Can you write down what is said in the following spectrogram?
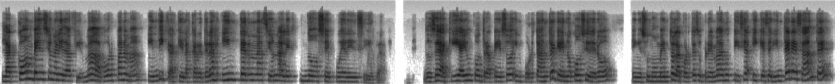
la convencionalidad firmada por Panamá indica que las carreteras internacionales no se pueden cerrar. Entonces aquí hay un contrapeso importante que no consideró en su momento la Corte Suprema de Justicia y que sería interesante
